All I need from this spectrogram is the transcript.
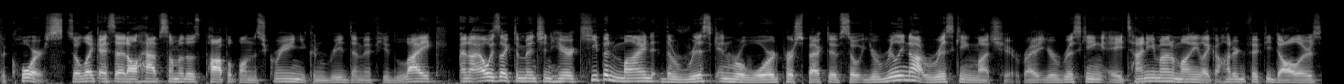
the course. So like I said, I'll have some of those pop up on the screen. You can read them if you'd like. And I always like to mention here, keep in mind the risk and reward perspective. So you're really not risking much here, right? You're risking a tiny amount of money, like 150 $50,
